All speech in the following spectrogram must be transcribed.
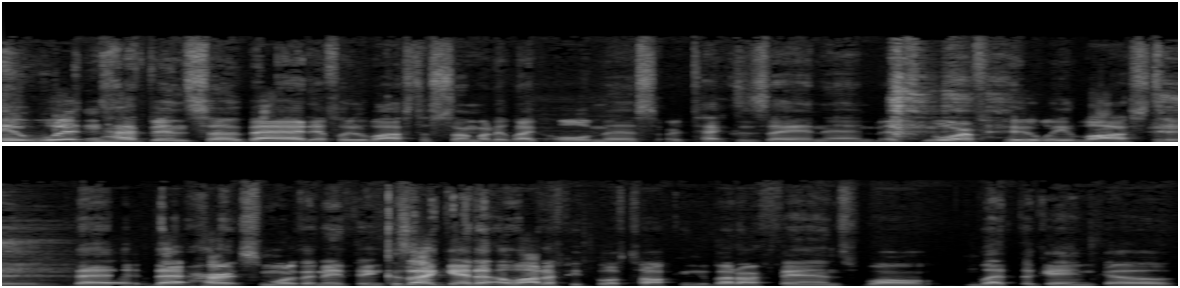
it wouldn't have been so bad if we lost to somebody like Ole Miss or Texas A&M. It's more of who we lost to that that hurts more than anything. Because I get it, a lot of people are talking about our fans won't let the game go,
